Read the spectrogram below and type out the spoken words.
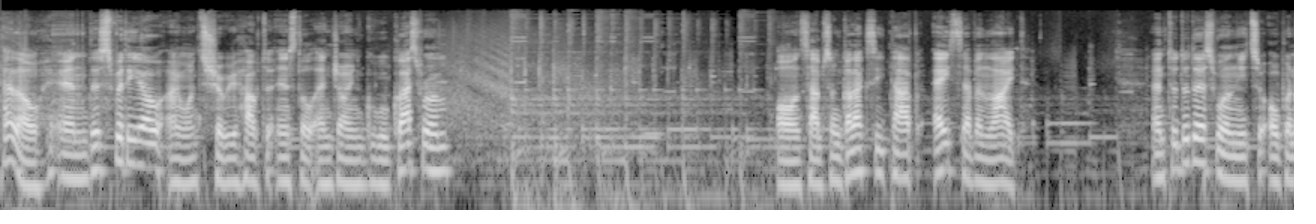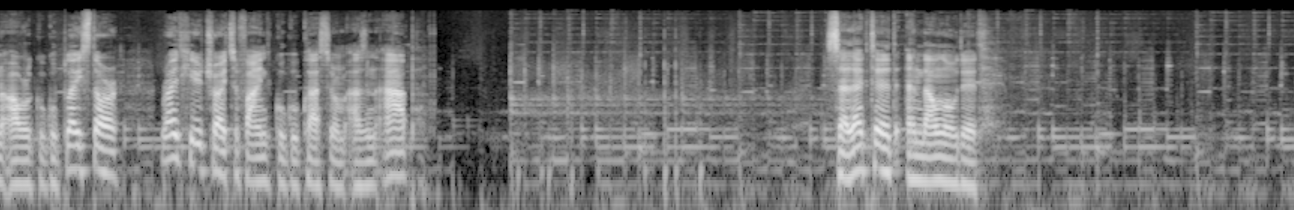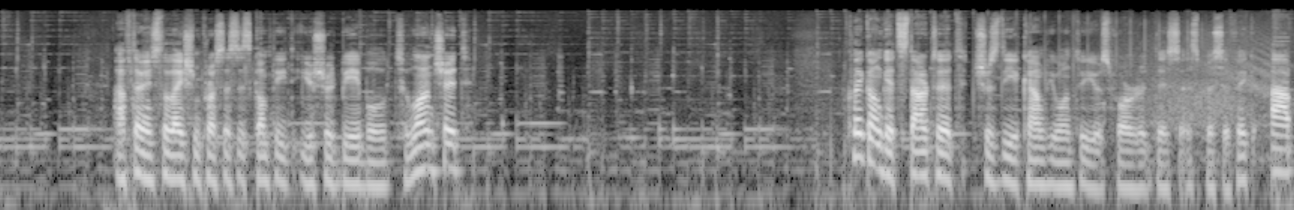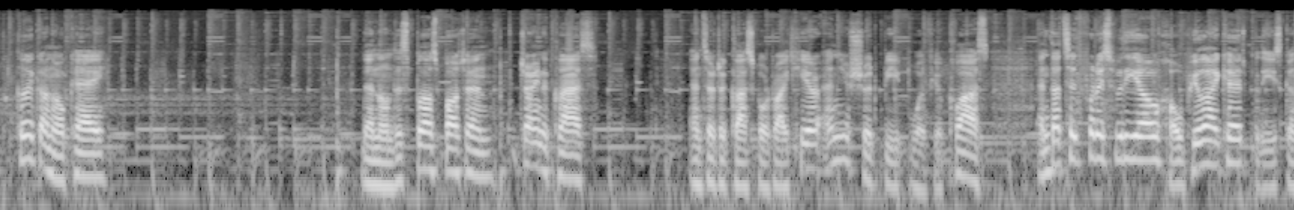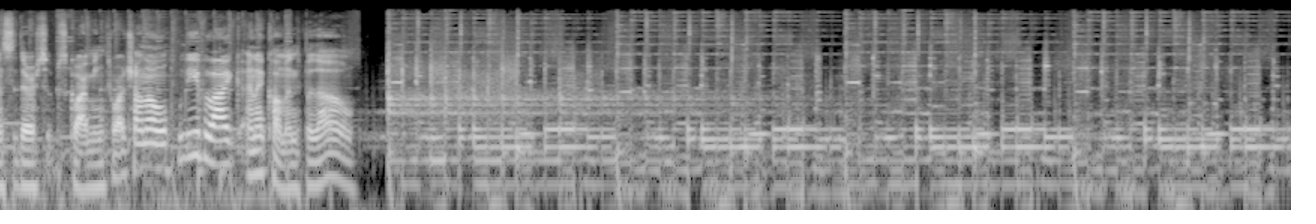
Hello, in this video I want to show you how to install and join Google Classroom on Samsung Galaxy Tab A7 Lite. And to do this we'll need to open our Google Play Store. Right here try to find Google Classroom as an app. Select it and download it. After installation process is complete, you should be able to launch it. Click on get started, choose the account you want to use for this specific app, click on OK. Then on this plus button, join the class, enter the class code right here and you should be with your class. And that's it for this video, hope you like it, please consider subscribing to our channel, leave a like and a comment below.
